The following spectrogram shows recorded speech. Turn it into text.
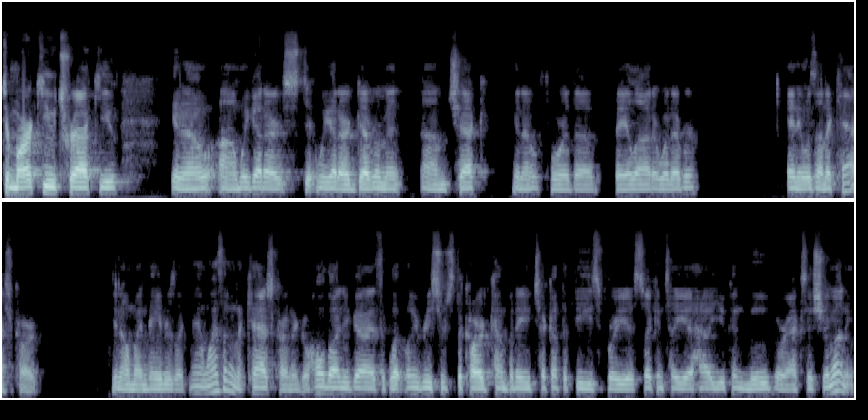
to mark you, track you. You know, um, we got our st- we got our government um, check, you know, for the bailout or whatever, and it was on a cash card. You know, my neighbor's like, "Man, why is it on a cash card?" And I go, "Hold on, you guys. Like, let, let me research the card company, check out the fees for you, so I can tell you how you can move or access your money."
